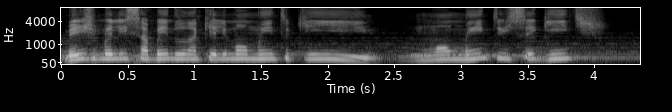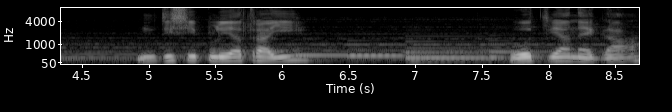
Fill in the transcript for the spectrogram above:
Mesmo ele sabendo naquele momento que, no momento seguinte, um discípulo ia trair, outro ia negar.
